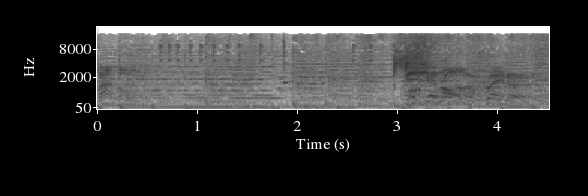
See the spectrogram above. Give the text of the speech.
battle. Pokemon Trainer.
